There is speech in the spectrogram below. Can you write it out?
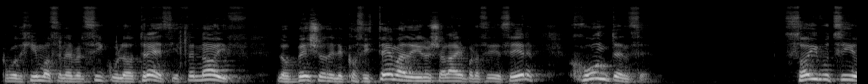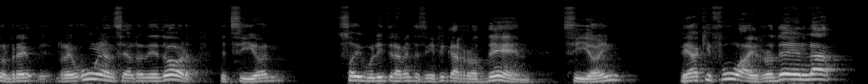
como dijimos en el versículo 3, y Fenoif, los bellos del ecosistema de Jerusalén, por así decir, júntense. Soy Zion, reúnanse alrededor de Zion. Soy literalmente significa rodeen Zion. Peakifua y rodeenla.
